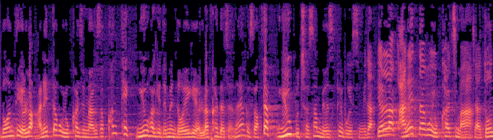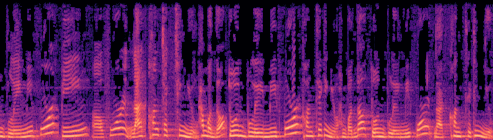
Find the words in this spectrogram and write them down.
너한테 연락 안 했다고 욕하지 마. 그래서 contact you 하게 되면 너에게 연락하다잖아요. 그래서 쌉 you 붙여서 한번 연습해 보겠습니다. 연락 안 했다고 욕하지 마. 자, don't blame me for being, 어, for not contacting you. 한 번 더. Don't blame me for contacting you. 한 번 더. Don't blame me for not contacting you.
